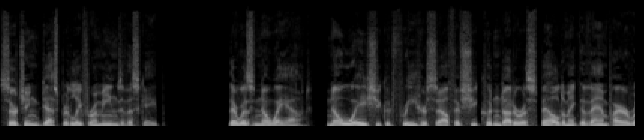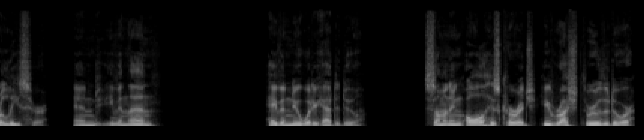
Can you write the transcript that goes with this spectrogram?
searching desperately for a means of escape. There was no way out, no way she could free herself if she couldn't utter a spell to make the vampire release her. And even then. Haven knew what he had to do. Summoning all his courage, he rushed through the door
